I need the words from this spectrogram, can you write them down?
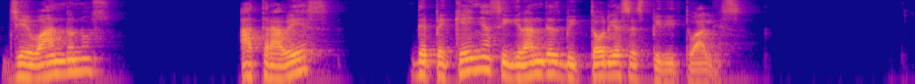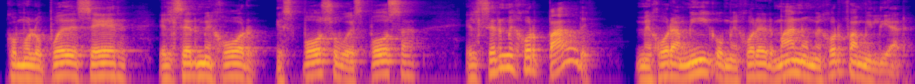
llevándonos a través de pequeñas y grandes victorias espirituales, como lo puede ser el ser mejor esposo o esposa, el ser mejor padre, mejor amigo, mejor hermano, mejor familiar.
